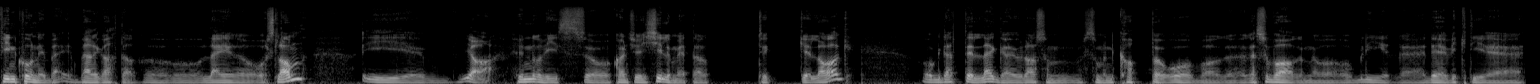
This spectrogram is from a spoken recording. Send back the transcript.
finkornige bergarter og, og leire og slam i ja, hundrevis og kanskje kilometer tykke lag. Og dette legger jo da som, som en kappe over reservoarene og, og, blir eh, det viktige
